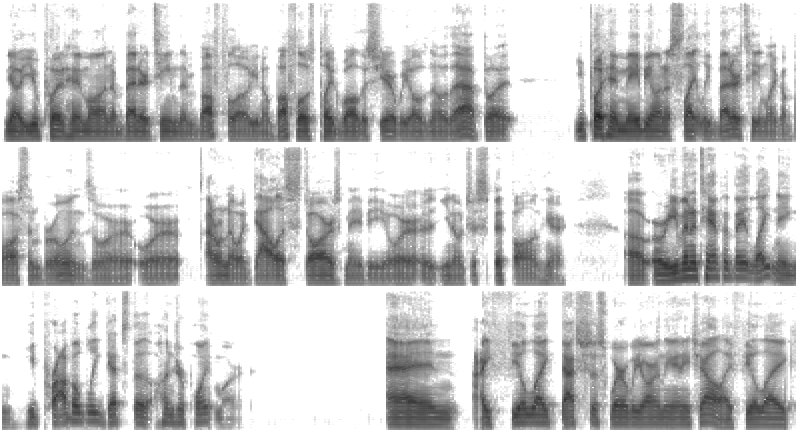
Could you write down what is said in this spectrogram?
You know, you put him on a better team than Buffalo. You know, Buffalo's played well this year. We all know that, but you put him maybe on a slightly better team like a Boston Bruins or or I don't know, a Dallas Stars maybe, or you know, just spitballing here. Uh, or even a Tampa Bay Lightning, he probably gets the 100 point mark. And I feel like that's just where we are in the NHL. I feel like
